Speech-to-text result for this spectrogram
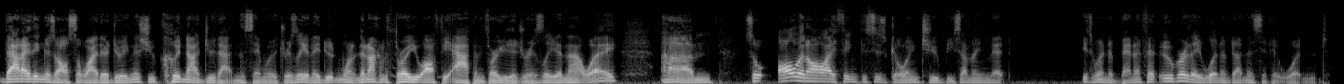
that I think is also why they're doing this. You could not do that in the same way with Drizly, and they didn't want. They're not going to throw you off the app and throw you to Drizly in that way. Um, so all in all, I think this is going to be something that is going to benefit Uber. They wouldn't have done this if it wouldn't.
